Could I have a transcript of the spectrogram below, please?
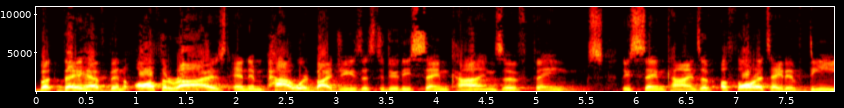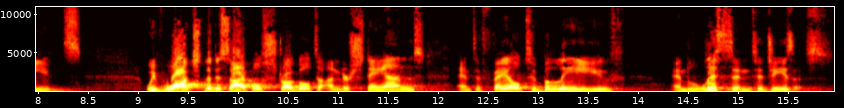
but they have been authorized and empowered by Jesus to do these same kinds of things, these same kinds of authoritative deeds. We've watched the disciples struggle to understand and to fail to believe and listen to Jesus.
